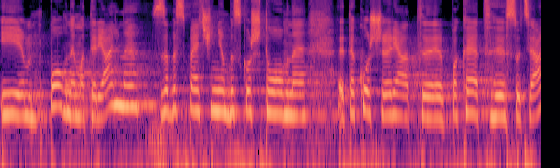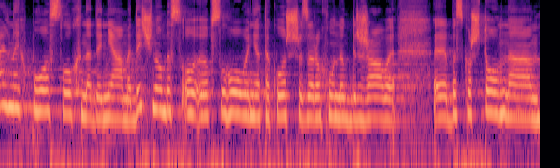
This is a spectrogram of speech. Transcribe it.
І повне матеріальне забезпечення безкоштовне, Е, також ряд пакет соціальних послуг, надання медичного обслуговування також за рахунок держави, безкоштовна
